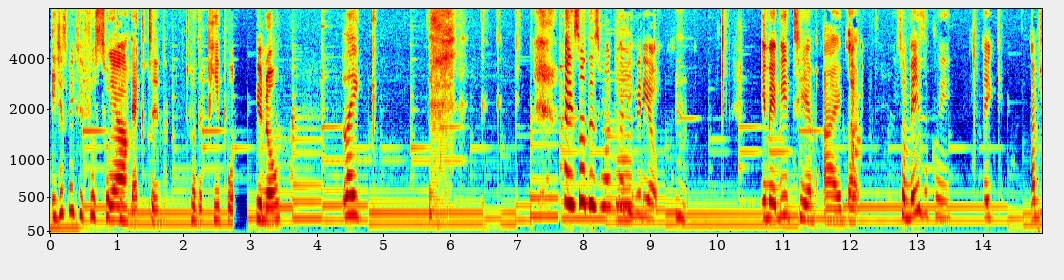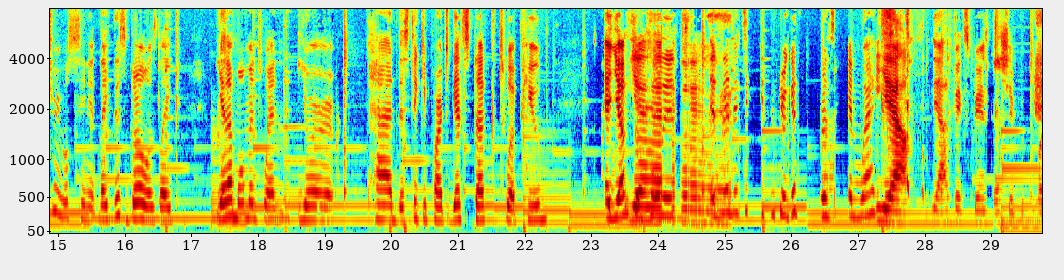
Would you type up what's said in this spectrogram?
it just makes me feel so Yeah. connected to the people, you know? Like, I saw this one funny Mm. video. It may be TMI, but so basically, like, I'm sure you've also seen it. Like this girl was like, yeah, that moment when your pad, the sticky part, gets stuck to a pube, and you have to Yeah. pull it, and then it's if you get Brazilian wax. Yeah, yeah, I've experienced that shit before.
